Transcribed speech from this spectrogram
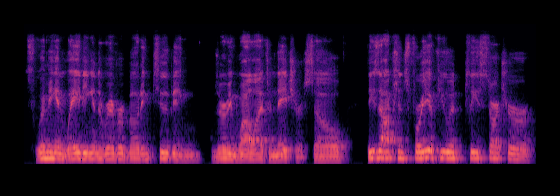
swimming and wading in the river, boating, tubing, observing wildlife and nature. So these options for you, if you would please start your,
